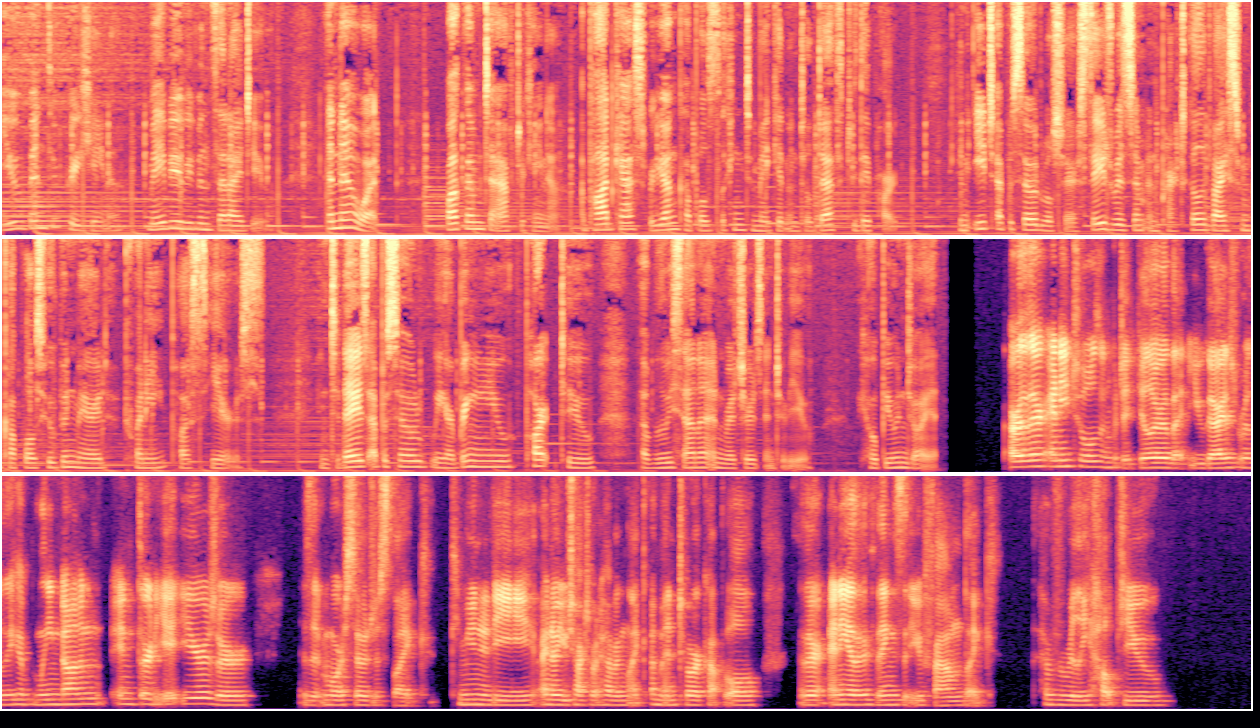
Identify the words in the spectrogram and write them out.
You've been through pre Cana. Maybe you've even said I do. And now what? Welcome to After Cana, a podcast for young couples looking to make it until death do they part. In each episode, we'll share sage wisdom and practical advice from couples who've been married 20 plus years. In today's episode, we are bringing you part two of Luisana and Richard's interview. We hope you enjoy it. Are there any tools in particular that you guys really have leaned on in 38 years, or is it more so just like community? I know you talked about having like a mentor couple. Are there any other things that you found like have really helped you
